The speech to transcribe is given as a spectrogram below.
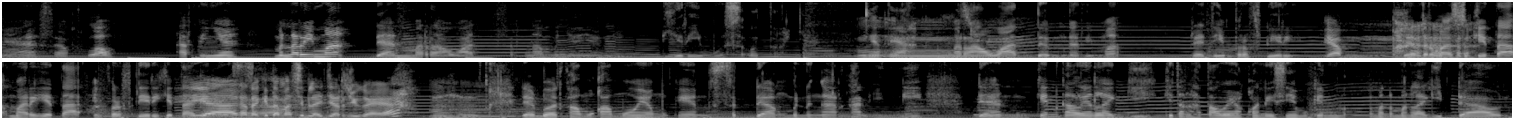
ya self love artinya menerima dan merawat serta menyayangi dirimu seutuhnya. Ingat ya, Mm-mm. merawat dan menerima berarti improve diri. Yap. Dan termasuk kita, mari kita improve diri kita Iya, guys. karena kita masih belajar juga ya. Mhm. Dan buat kamu-kamu yang mungkin sedang mendengarkan ini dan mungkin kalian lagi kita nggak tahu ya kondisinya mungkin teman-teman lagi down,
